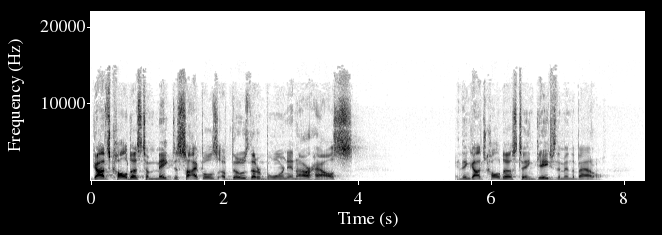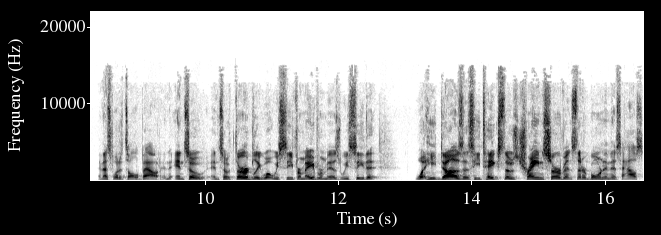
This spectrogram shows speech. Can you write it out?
God's called us to make disciples of those that are born in our house. And then God's called us to engage them in the battle. And that's what it's all about. And, and, so, and so, thirdly, what we see from Abram is we see that what he does is he takes those trained servants that are born in his house,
